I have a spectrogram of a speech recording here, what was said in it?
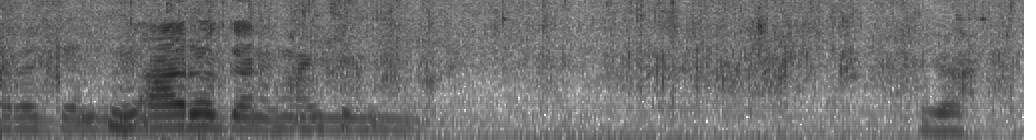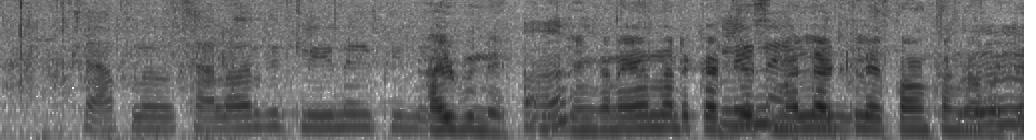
ఆరోగ్యానికి. ఆరోగ్యానికి మంచిది. చేపలు చాలా వరకు క్లీన్ అయిపోయినాయి. అయిపోయినాయి. ఇంకా ఏంటంటే కట్ చేసి మళ్ళీ అటుకులు వేస్తా ఉంటాం కాబట్టి.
